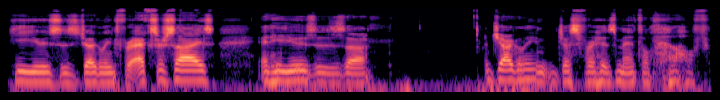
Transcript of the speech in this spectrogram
he uses juggling for exercise, and he uses uh, juggling just for his mental health.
